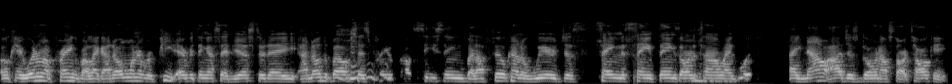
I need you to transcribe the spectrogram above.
okay, what am I praying about? Like, I don't want to repeat everything I said yesterday. I know the Bible says pray without ceasing, but I feel kind of weird just saying the same things all the time. Mm-hmm. Like, what? Like now, I just go and I'll start talking,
